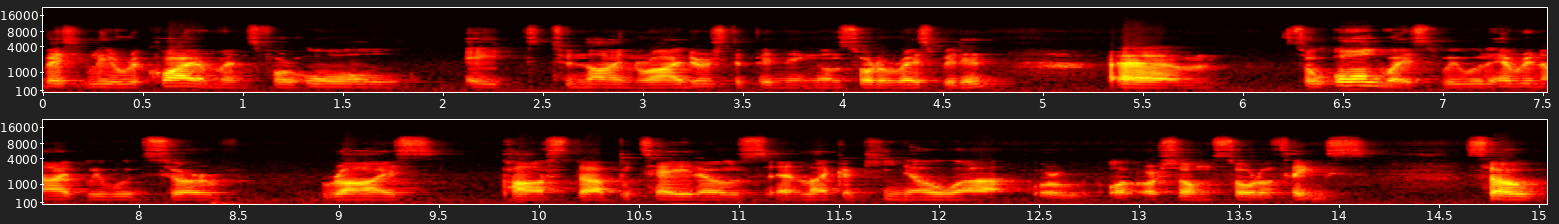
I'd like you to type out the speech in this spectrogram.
basically requirements for all eight to nine riders, depending on sort of race we did. Um, so always we would every night we would serve rice, pasta, potatoes, and like a quinoa or, or, or some sort of things. So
